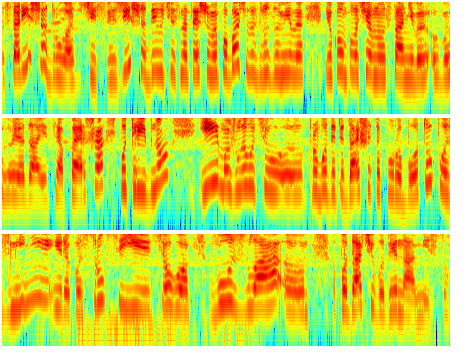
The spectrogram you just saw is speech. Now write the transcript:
старіша, друга чи свіжіша. Дивлячись на те, що ми побачили, зрозуміли, в якому плачевному стані ви- виглядає ця перша. Потрібно і можливо цю е, проводити далі таку роботу по зміні і реконструкції цього вузла е, подачі води на місто.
